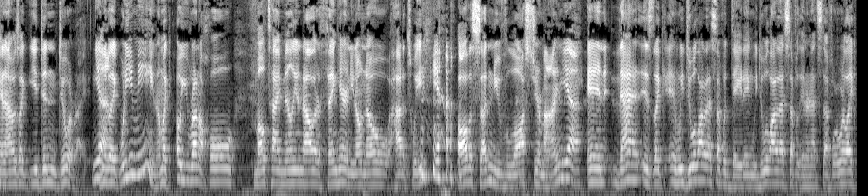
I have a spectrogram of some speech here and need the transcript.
And I was like, you didn't do it right. Yeah. And they'd be like, what do you mean? I'm like, oh, you run a whole multi-million dollar thing here and you don't know how to tweet? Yeah. All of a sudden you've lost your mind? Yeah. And that is like, and we do a lot of that stuff with dating. We do a lot of that stuff with internet stuff where we're like,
